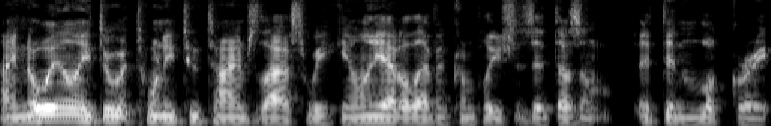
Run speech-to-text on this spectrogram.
I know he only threw it 22 times last week. He only had 11 completions. It doesn't it didn't look great.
